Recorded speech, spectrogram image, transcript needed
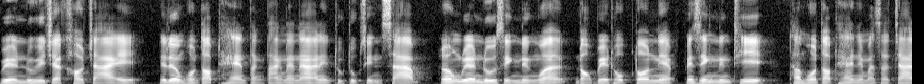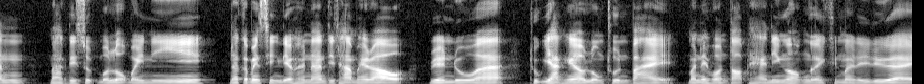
เรียนรู้ที่จะเข้าใจในเรื่องผลตอบแทนต่างๆ นานาในทุกๆ สินทรัพย์เราต้องเรียนรู้สิ่งหนึ่งว่าดอกเบี้ยทบต้นเนี่ยเป็นสิ่งหนึ่งที่ ทำผลตอบแทนอย่างมหัศจรรย์มากที่สุดบนโลกใบนี้แล้วก็เป็นสิ่งเดียวเท่านั้นที่ทำให้เราเรียนรู้ว่าทุกอย่างที่เราลงทุนไป มันได้ผลตอบแทนที่งอกเงยขึ้นมาเรื่อย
